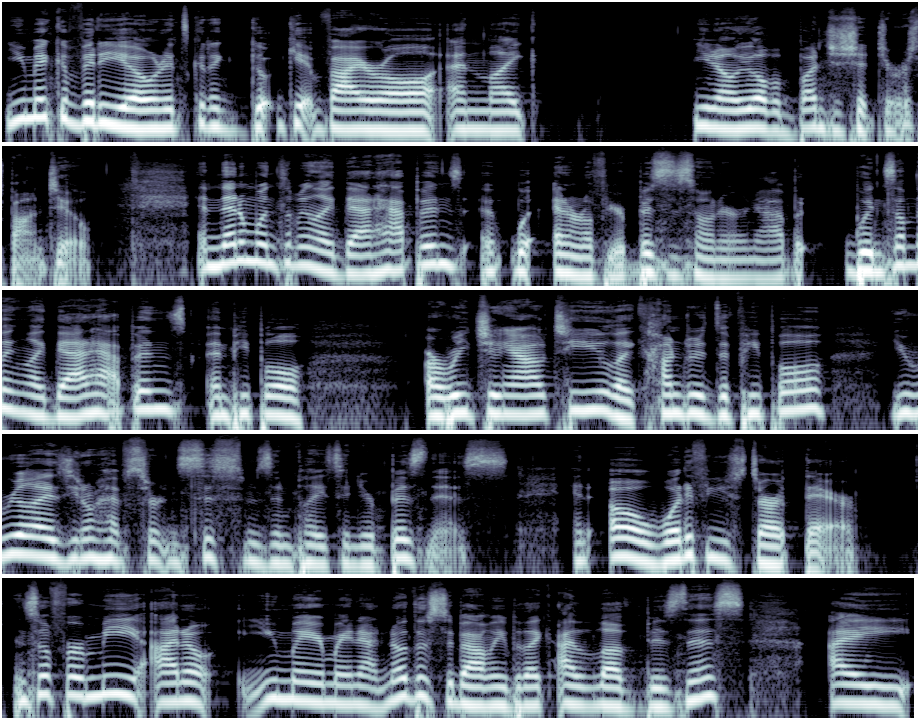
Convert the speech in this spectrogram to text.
you make a video and it's going to get viral and like you know, you'll have a bunch of shit to respond to. And then when something like that happens, uh, I don't know if you're a business owner or not, but when something like that happens and people are reaching out to you, like hundreds of people, you realize you don't have certain systems in place in your business. And oh, what if you start there? And so for me, I don't, you may or may not know this about me, but like I love business. I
